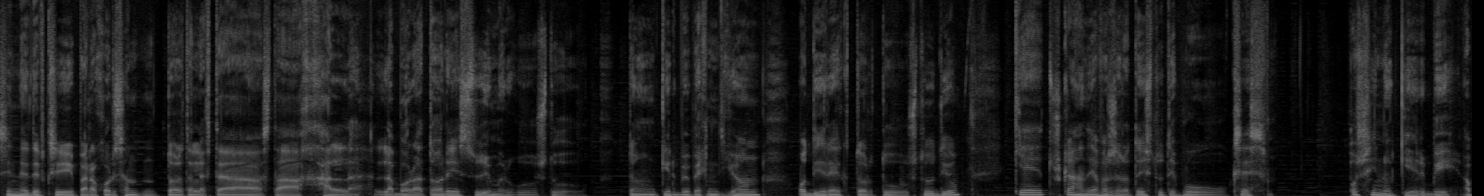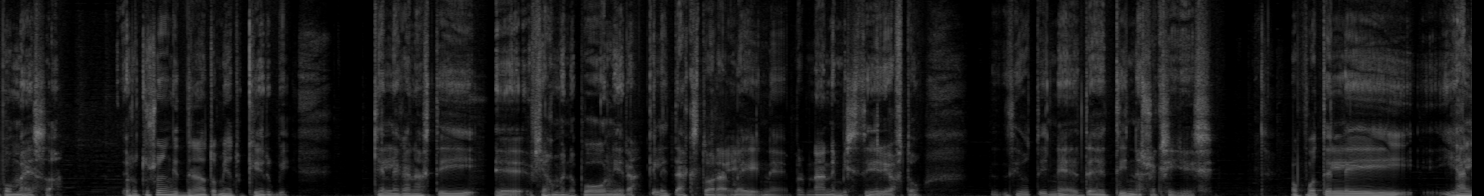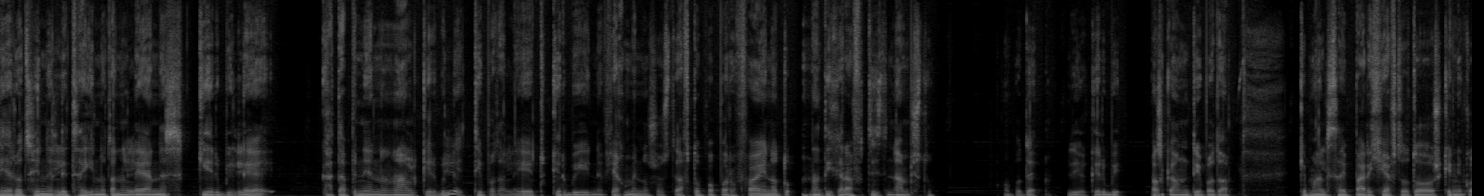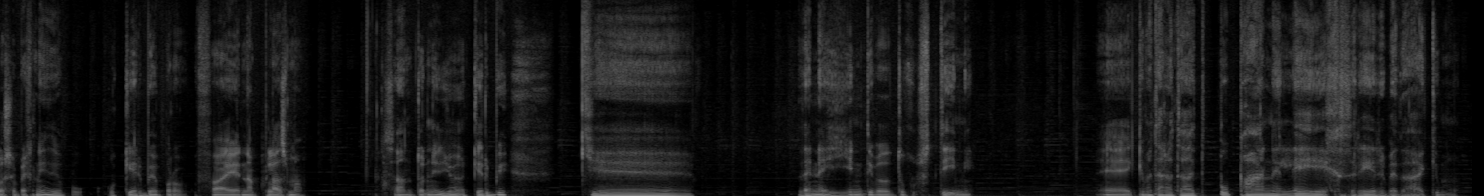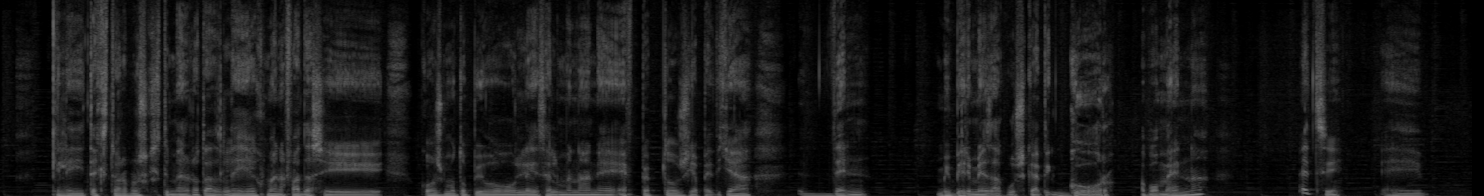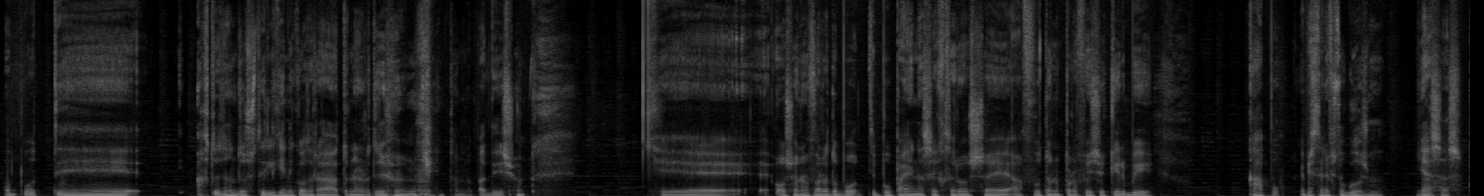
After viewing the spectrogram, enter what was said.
Συνέντευξη παραχώρησαν τώρα τελευταία στα HAL Laboratories, στους δημιουργούς του, των Kirby παιχνιδιών, ο director του στούντιο και τους κάναν διάφορες ερωτήσεις του τύπου, ξέρεις, πώς είναι ο Kirby από μέσα; Ρωτούσαν για την ανατομία του Kirby και λέγανε αυτοί ε, φτιαγμένο από όνειρα. Και λέει, εντάξει τώρα, λέει, ναι, πρέπει να είναι μυστήριο αυτό. Διότι ναι, τι να σου εξηγήσει. Οπότε λέει, η άλλη ερώτηση είναι λέει τι θα γινόταν λέει αν ένας Kirby λέει κατάπινε έναν άλλο Kirby. Λέει τίποτα. Λέει το Kirby είναι φτιαγμένος ώστε αυτό που απορροφάει να, το, να αντιγράφει τις δυνάμεις του. Οπότε δύο Kirby μας κάνουν τίποτα. Και μάλιστα υπάρχει αυτό το σκηνικό σε παιχνίδι όπου ο Kirby απορροφάει ένα πλάσμα σαν τον ίδιο Kirby και δεν έχει γίνει τίποτα του στείνει. Ε, και μετά ρωτάει πού πάνε, λέει οι εχθροί ρε παιδάκι μου. Και λέει, εντάξει τώρα πρόσεξε τι με ρωτάς, λέει έχουμε ένα φάνταση κόσμο το οποίο λέει θέλουμε να είναι ευπεπτός για παιδιά. Δεν, μην περιμένεις να ακούσεις κάτι γκορ από μένα. Έτσι. Ε, οπότε αυτό ήταν το στυλ γενικότερα των ερωτήσεων και των απαντήσεων. Και όσον αφορά το που πάει ένας εχθρός ε, αφού τον προφήσει ο Κίρμπι, κάπου επιστρέφει στον κόσμο. Γεια σας.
